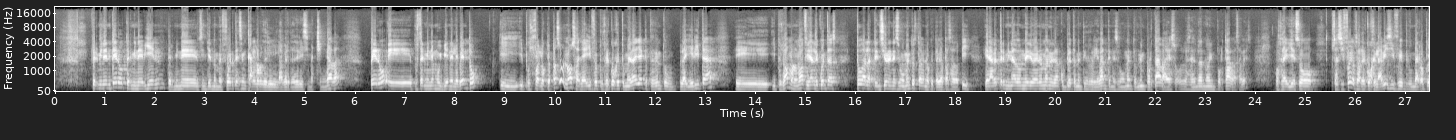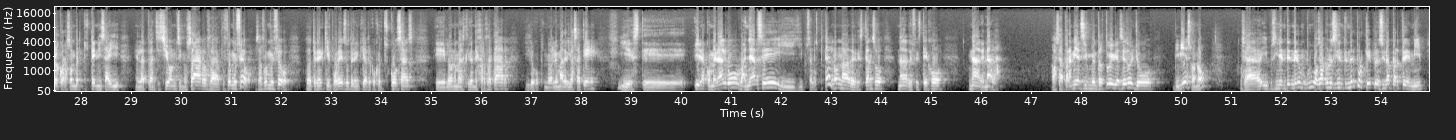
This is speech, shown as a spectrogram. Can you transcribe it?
Terminé entero, terminé bien, terminé sintiéndome fuerte, hacía un calor de la verdaderísima chingada, pero eh, pues terminé muy bien el evento y, y, pues fue lo que pasó, ¿no? O sea, de ahí fue pues recoge tu medalla, que te den tu playerita eh, y pues vámonos, ¿no? A final de cuentas toda la atención en ese momento estaba en lo que te había pasado a ti. El haber terminado un medio Ironman era completamente irrelevante en ese momento, no importaba eso, o sea, no importaba, ¿sabes? O sea, y eso, pues así fue, o sea, recoge la bici, fue, pues, me rompió el corazón ver tus tenis ahí en la transición sin usar, o sea, pues fue muy feo, o sea, fue muy feo. O sea, tener que ir por eso, tener que ir a recoger tus cosas, eh, luego no me las querían dejar sacar, y luego pues me valió madre y las saqué, y este, ir a comer algo, bañarse y, y pues al hospital, ¿no? Nada de descanso, nada de festejo, nada de nada. O sea, para mí así, mientras tú vivías eso, yo viví eso, ¿no? O sea, y pues sin entender, o sea, bueno, sin entender por qué, pero sí una parte de mí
